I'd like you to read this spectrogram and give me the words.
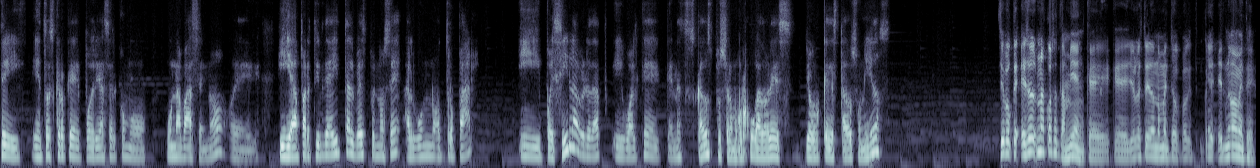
sí, y entonces creo que podría ser como una base, ¿no? Eh, y ya a partir de ahí, tal vez, pues no sé, algún otro par. Y pues sí, la verdad, igual que, que en estos casos, pues a lo mejor jugadores, yo creo que de Estados Unidos, Sí, porque eso es una cosa también que, yo le estoy dando momento. Eh, nuevamente,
